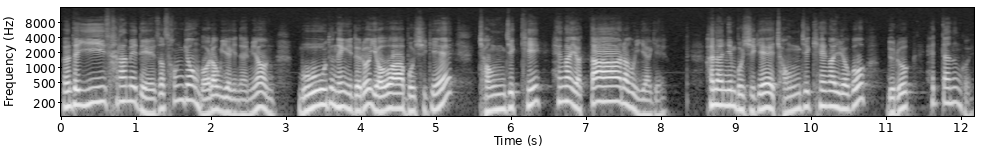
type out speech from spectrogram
그런데 이 사람에 대해서 성경은 뭐라고 이야기냐면 모든 행위대로 여호와 보시기에 정직히 행하였다라고 이야기해요. 하나님 보시기에 정직히 행하려고 노력했다는 거예요.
